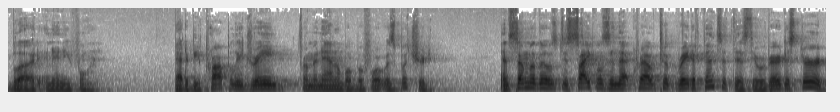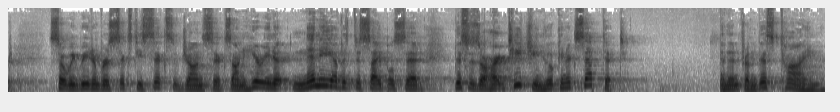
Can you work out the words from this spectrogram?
blood in any form. It had to be properly drained from an animal before it was butchered. And some of those disciples in that crowd took great offense at this. They were very disturbed. So we read in verse 66 of John 6 On hearing it, many of his disciples said, This is a hard teaching. Who can accept it? And then from this time,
